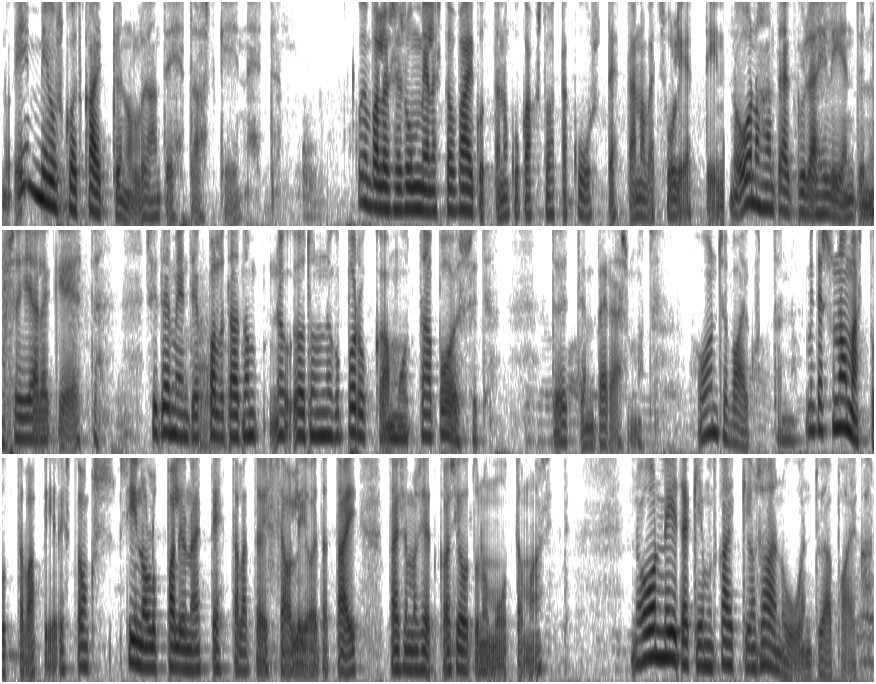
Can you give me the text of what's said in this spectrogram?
No en minä usko, että kaikki on ollut ihan tehtaasta kiinni. Että... Kuinka paljon se sun mielestä on vaikuttanut, kun 2006 tehtaan ovet suljettiin? No onhan tämä kyllä hiljentynyt sen jälkeen, että sitä en tiedä paljon täältä on joutunut niinku porukkaan muuttaa pois sit töiden perässä, mutta on se vaikuttanut. Mitä sun omasta tuttava piiristä? Onko siinä ollut paljon näitä tehtaalla töissä olijoita tai, tai sellaisia, jotka olisi joutunut muuttamaan sitten? No on niitäkin, mutta kaikki on saanut uuden työpaikan.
